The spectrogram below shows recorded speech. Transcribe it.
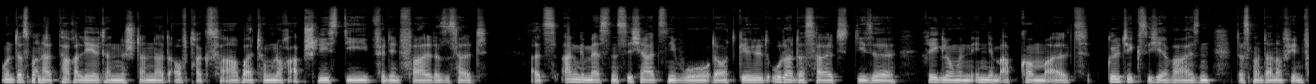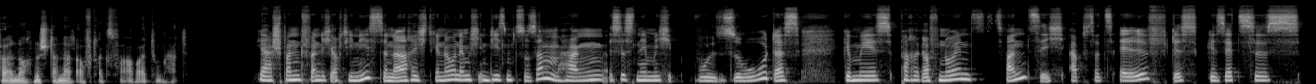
und dass man halt parallel dann eine Standardauftragsverarbeitung noch abschließt, die für den Fall, dass es halt als angemessenes Sicherheitsniveau dort gilt oder dass halt diese Regelungen in dem Abkommen als gültig sich erweisen, dass man dann auf jeden Fall noch eine Standardauftragsverarbeitung hat. Ja, spannend fand ich auch die nächste Nachricht. Genau, nämlich in diesem Zusammenhang ist es nämlich wohl so, dass gemäß Paragraph 29 Absatz 11 des Gesetzes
